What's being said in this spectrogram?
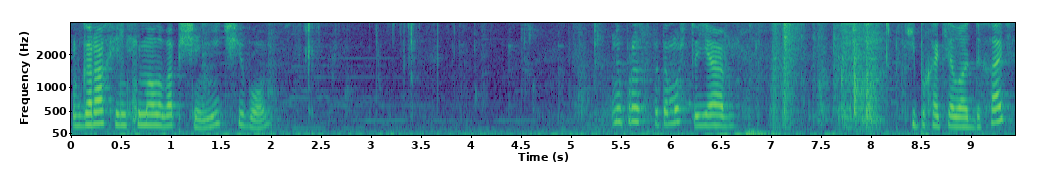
В горах я не снимала вообще ничего. Ну, просто потому, что я типа хотела отдыхать.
